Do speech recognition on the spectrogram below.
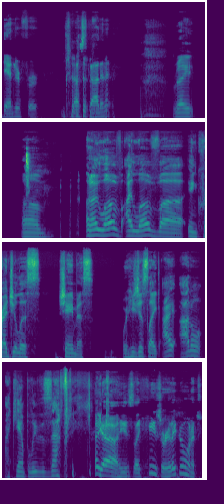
dandruff or dust got in it. right. Um, and I love, I love uh, incredulous Seamus, where he's just like, I, I don't, I can't believe this is happening. Like, yeah, he's like he's really doing it.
